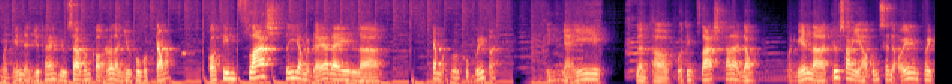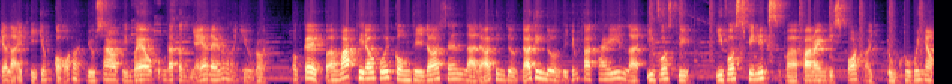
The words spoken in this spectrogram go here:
Mình nghĩ là như thế, dù sao vẫn còn rất là nhiều khu vực trống. Còn team Flash, lý do mình để ở đây là chắc mọi người cũng biết rồi. Điểm nhảy đền thờ của team Flash khá là đông. Mình nghĩ là trước sau gì họ cũng sẽ đổi quay trở lại thị trấn cổ thôi. Dù sao thì Bell cũng đã từng nhảy ở đây rất là nhiều rồi. Ok, và map thi đấu cuối cùng thì đó sẽ là đảo thiên đường. Đảo thiên đường thì chúng ta thấy là Evos, Evos Phoenix và Farang Esports họ trùng khu với nhau.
